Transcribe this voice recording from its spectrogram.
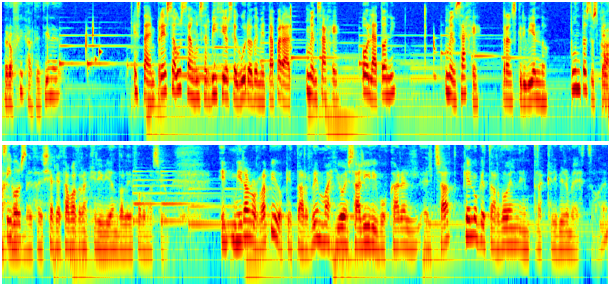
Pero fíjate, tiene... Esta empresa usa un servicio seguro de Metaparat. Mensaje. Hola Tony. Mensaje. Transcribiendo. Puntos ah, suspensivos. me decía que estaba transcribiendo la información. Eh, mira lo rápido, que tardé más yo en salir y buscar el, chat que lo que tardó en, transcribirme esto. ¿eh?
